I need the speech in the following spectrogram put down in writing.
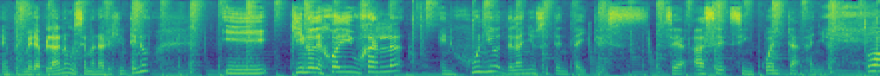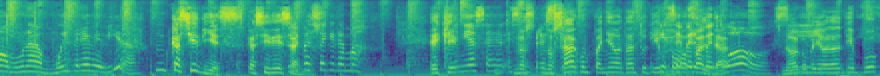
en primera plana, un semanario argentino. Y Kino dejó de dibujarla en junio del año 73. O sea, hace 50 años. Tuvo una muy breve vida. Casi 10, casi 10 Yo años. pensé que era más. Es que esa- esa nos, ha acompañado tanto Es que tiempo se Mafalda, perpetuó, Nos ha sí. acompañado tanto tiempo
